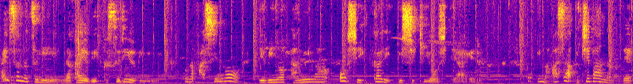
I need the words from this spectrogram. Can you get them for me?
はい、その次、中指、薬指。この足の指の谷間をしっかり意識をしてあげる。今朝一番なので、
